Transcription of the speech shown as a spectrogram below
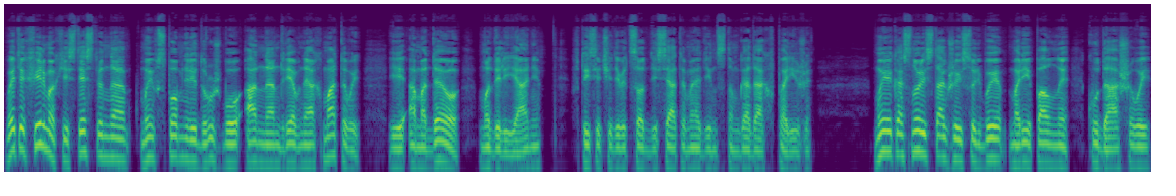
В этих фильмах, естественно, мы вспомнили дружбу Анны Андреевны Ахматовой и Амадео Модельяни в 1910 и 11 годах в Париже. Мы коснулись также и судьбы Марии Павловны Кудашевой,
